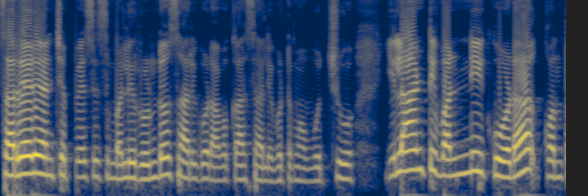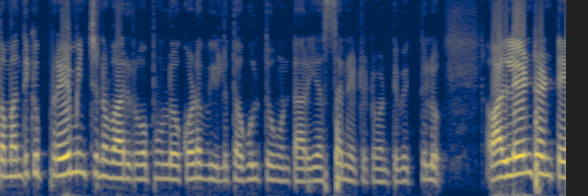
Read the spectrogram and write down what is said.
సరేలే అని చెప్పేసి మళ్ళీ రెండోసారి కూడా అవకాశాలు ఇవ్వటం అవ్వచ్చు. ఇలాంటివన్నీ కూడా కొంతమందికి ప్రేమించిన వారి రూపంలో కూడా వీళ్ళు తగులుతూ ఉంటారు ఎస్ అనేటటువంటి వ్యక్తులు. వాళ్ళు ఏంటంటే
